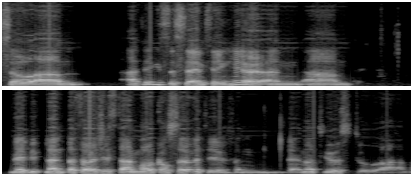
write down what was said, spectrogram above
So um, I think it's the same thing here. And um, maybe plant pathologists are more conservative and they're not used to um,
